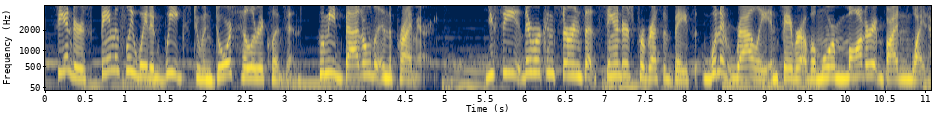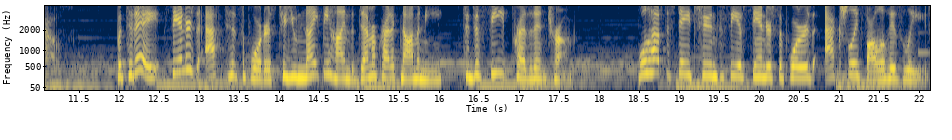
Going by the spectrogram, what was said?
Sanders famously waited weeks to endorse Hillary Clinton, whom he'd battled in the primary. You see, there were concerns that Sanders' progressive base wouldn't rally in favor of a more moderate Biden White House. But today, Sanders asked his supporters to unite behind the Democratic nominee to defeat President Trump. We'll have to stay tuned to see if Sanders supporters actually follow his lead.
